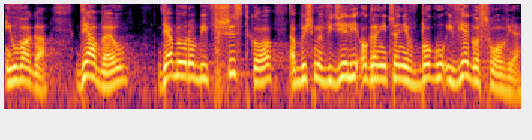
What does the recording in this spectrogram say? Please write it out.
I uwaga, diabeł Diabeł robi wszystko, abyśmy widzieli ograniczenie w Bogu i w Jego słowie.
